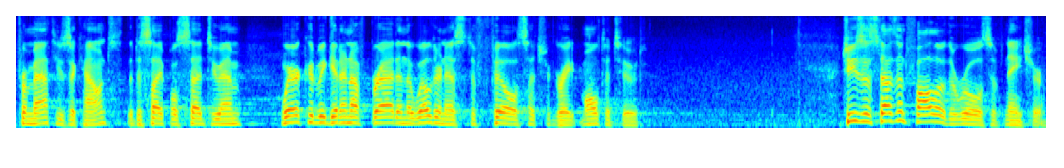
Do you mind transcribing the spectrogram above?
From Matthew's account, the disciples said to him, Where could we get enough bread in the wilderness to fill such a great multitude? Jesus doesn't follow the rules of nature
